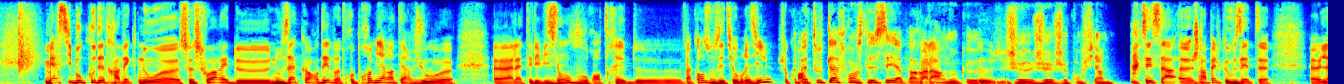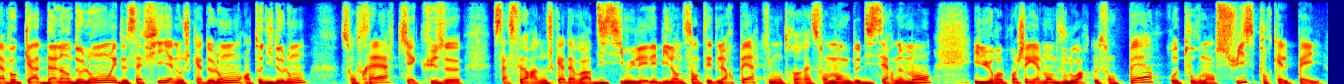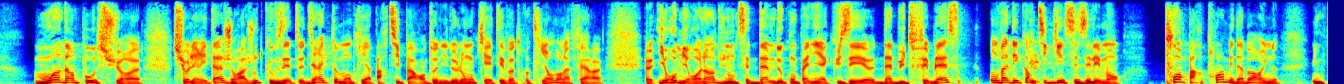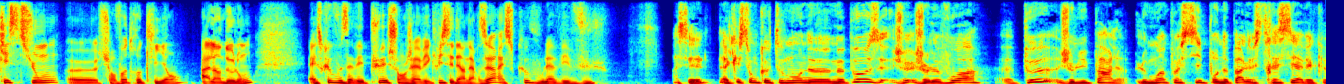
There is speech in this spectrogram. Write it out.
Merci beaucoup d'être avec nous euh, ce soir et de nous accorder votre première interview euh, à la télévision. Vous rentrez de vacances, vous étiez au Brésil, je crois. Bah, toute la France le sait apparemment, donc euh, je, je, je, confirme. C'est ça. je rappelle que vous êtes l'avocat d'Alain Delon et de sa fille Anouchka Delon, Anthony Delon, son frère, qui accuse sa sœur Anouchka d'avoir dissimulé les bilans de santé de leur père, qui montrerait son manque de discernement. Il lui reproche également de vouloir que son père retourne en Suisse pour qu'elle paye moins d'impôts sur euh, sur l'héritage. Je rajoute que vous êtes directement pris à partie par Anthony Delon, qui a été votre client dans l'affaire euh, Hiro Mirolin, du nom de cette dame de compagnie accusée euh, d'abus de faiblesse. On va décortiquer ces éléments point par point, mais d'abord une une question sur votre client, Alain Delon. Est-ce que vous avez pu échanger avec lui ces dernières heures? Est-ce que vous l'avez vu? Ah, c'est la question que tout le monde me pose. Je, je, le vois peu, je lui parle le moins possible pour ne pas le stresser avec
